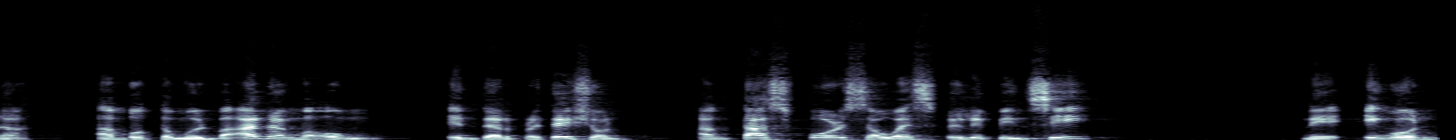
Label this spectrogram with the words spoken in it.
Na ambot tungod ba anang maong interpretation ang task force sa West Philippine Sea ni Ingon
